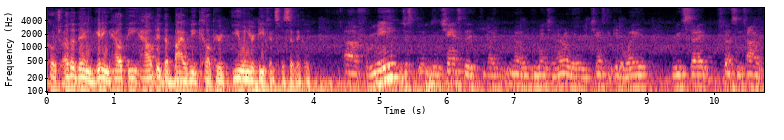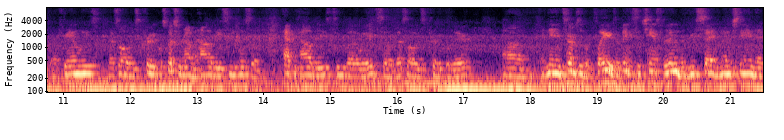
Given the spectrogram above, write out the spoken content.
Coach, other than getting healthy, how did the bye week help your, you and your defense specifically? Uh, for me, just it was a chance to, like you know, you mentioned earlier, a chance to get away, reset, spend some time with our families. That's always critical, especially around the holiday season. So happy holidays too, by the way. So that's always critical there. Um, and then in terms of the players, I think it's a chance for them to reset and understand that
